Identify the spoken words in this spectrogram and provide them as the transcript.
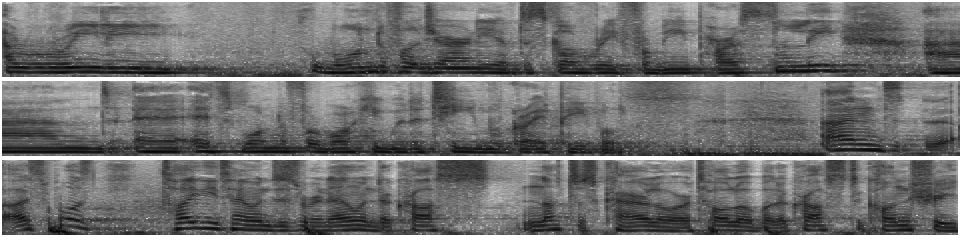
a really wonderful journey of discovery for me personally, and uh, it's wonderful working with a team of great people. And I suppose Tidy Towns is renowned across not just Carlow or Tullow, but across the country.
